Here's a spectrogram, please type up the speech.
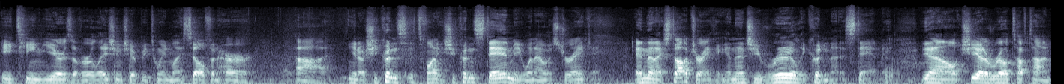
18 years of a relationship between myself and her. Uh, you know, she couldn't. It's funny. She couldn't stand me when I was drinking, and then I stopped drinking, and then she really couldn't uh, stand me. You know, she had a real tough time.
